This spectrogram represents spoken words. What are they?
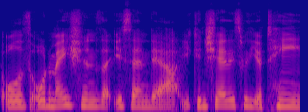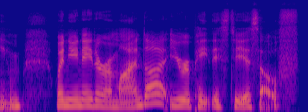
all of the automations that you send out. You can share this with your team. When you need a reminder, you repeat this to yourself.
